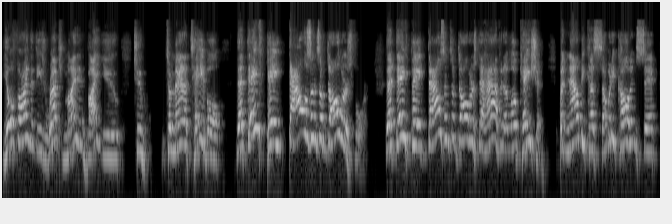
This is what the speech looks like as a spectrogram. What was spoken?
you'll find that these reps might invite you to to man a table that they've paid thousands of dollars for, that they've paid thousands of dollars to have in a location. But now, because somebody called in sick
